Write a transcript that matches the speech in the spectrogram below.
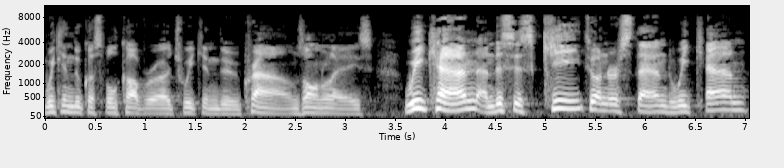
We can do cuspal coverage, we can do crowns, onlays. We can, and this is key to understand, we can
